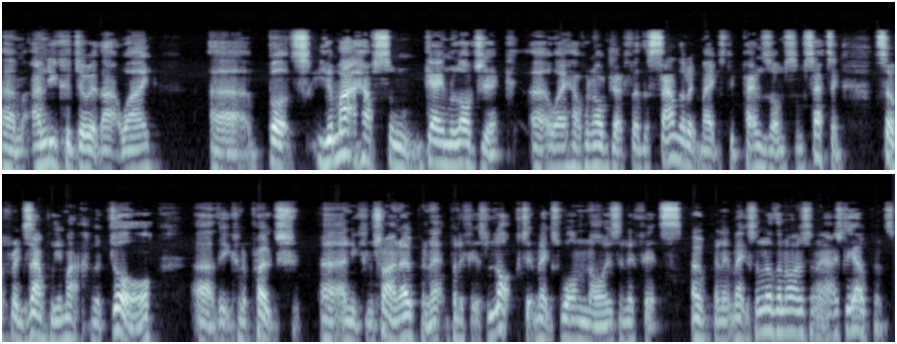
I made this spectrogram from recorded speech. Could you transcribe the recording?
um, and you could do it that way. Uh, but you might have some game logic uh, where you have an object where the sound that it makes depends on some setting. So, for example, you might have a door uh, that you can approach uh, and you can try and open it, but if it's locked, it makes one noise, and if it's open, it makes another noise, and it actually opens.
